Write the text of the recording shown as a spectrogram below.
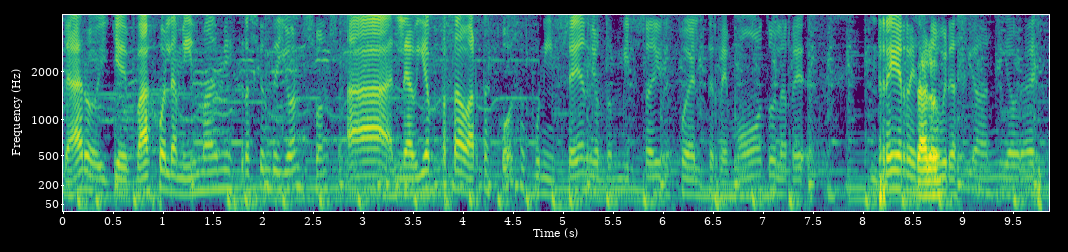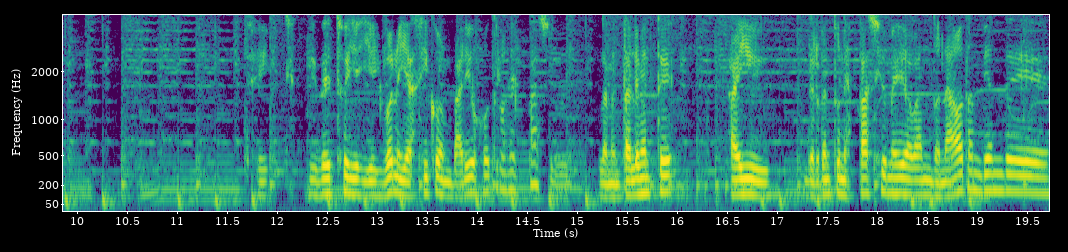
Claro, y que bajo la misma administración de Johnson ah, le habían pasado hartas cosas, un incendio en 2006, después del terremoto, la re-restauración y ahora esto. Sí, de hecho, y, bueno, y así con varios otros espacios. Lamentablemente hay de repente un espacio medio abandonado también de,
